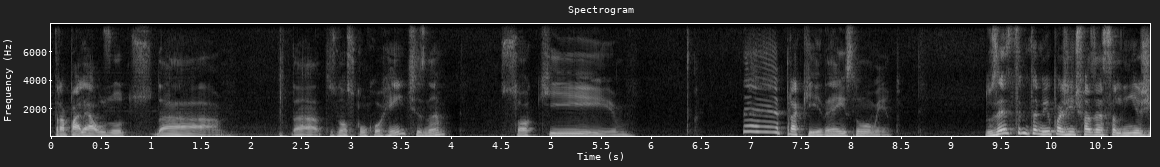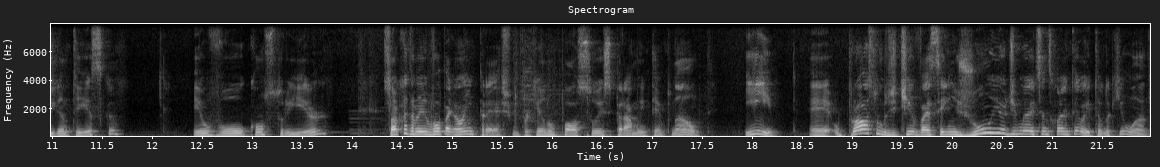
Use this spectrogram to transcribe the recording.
atrapalhar os outros da, da, dos nossos concorrentes, né? Só que. É, pra quê, né? Isso no momento. 230 mil pra gente fazer essa linha gigantesca. Eu vou construir. Só que eu também vou pegar um empréstimo, porque eu não posso esperar muito tempo, não. E é, o próximo objetivo vai ser em junho de 1848, então daqui um ano.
